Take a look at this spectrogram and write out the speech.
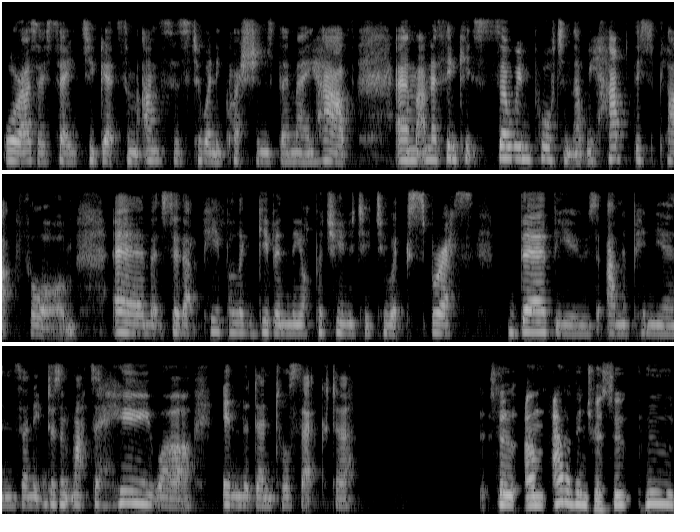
or as I say, to get some answers to any questions they may have. Um, and I think it's so important that we have this platform um, so that people are given the opportunity to express their views and opinions, and it doesn't matter who you are in the dental sector. So, um, out of interest, who who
